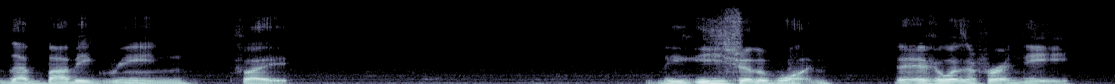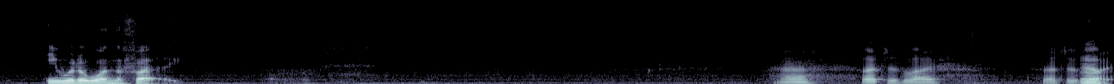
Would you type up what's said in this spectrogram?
that Bobby Green fight, he he should have won. If it wasn't for a knee, he would have won the fight. Uh, such is life. Such is Yep. life.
